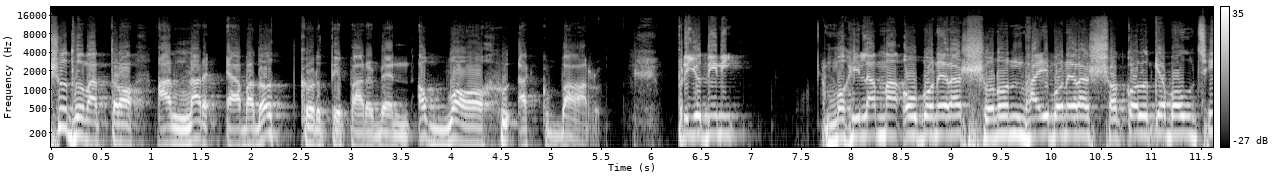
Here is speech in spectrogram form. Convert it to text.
শুধুমাত্র আল্লাহর আবাদত করতে পারবেন। আল্লাহু আকবার। প্রিয় দিনী, মহিলা মা ও বোনেরা, শুনুন ভাই বোনেরা, সকলকে বলছি,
